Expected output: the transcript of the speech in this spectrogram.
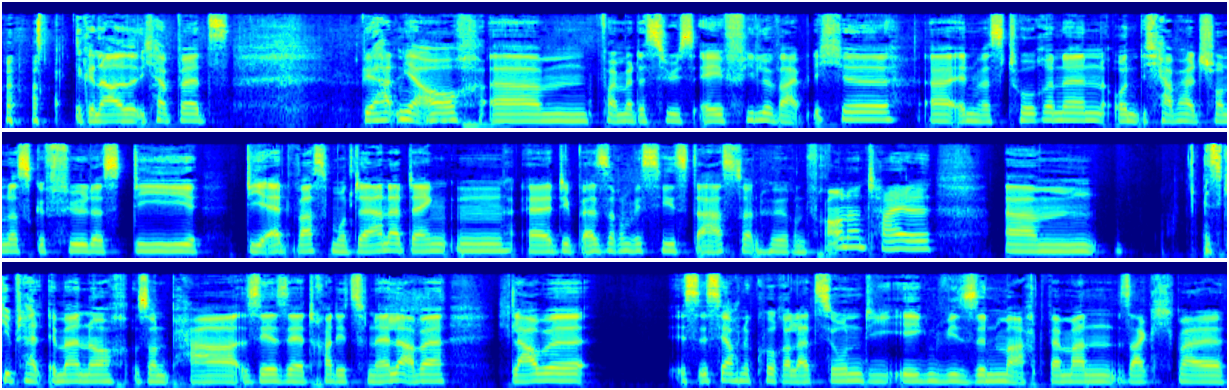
genau, also ich habe jetzt wir hatten ja auch ähm, vor allem bei der Series A viele weibliche äh, Investorinnen und ich habe halt schon das Gefühl, dass die, die etwas moderner denken, äh, die besseren VCs, da hast du einen höheren Frauenanteil. Ähm, es gibt halt immer noch so ein paar sehr, sehr traditionelle, aber ich glaube, es ist ja auch eine Korrelation, die irgendwie Sinn macht, wenn man, sag ich mal,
